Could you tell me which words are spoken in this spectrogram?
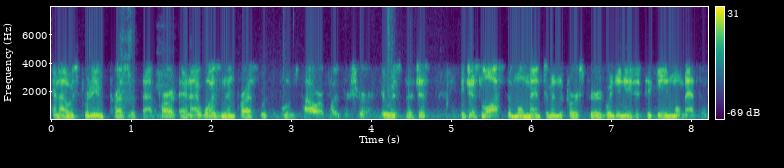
and I was pretty impressed with that part, and I wasn't impressed with the Blues power play for sure. It was just you just lost the momentum in the first period when you needed to gain momentum.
